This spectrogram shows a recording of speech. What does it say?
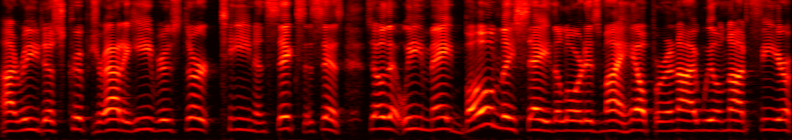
I read a scripture out of Hebrews 13 and 6. It says, So that we may boldly say, The Lord is my helper, and I will not fear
